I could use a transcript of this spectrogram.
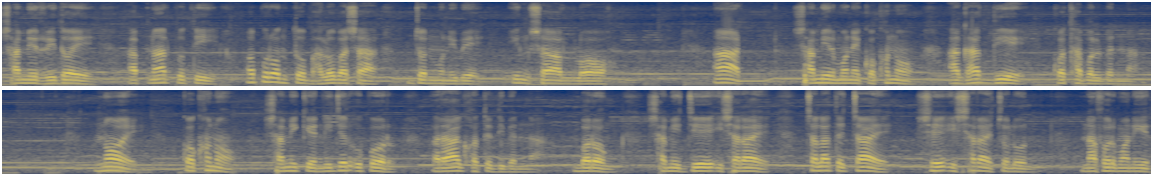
স্বামীর হৃদয়ে আপনার প্রতি অপুরন্ত ভালোবাসা জন্ম নিবে ইনশা আল্লাহ আট স্বামীর মনে কখনো আঘাত দিয়ে কথা বলবেন না। নয়, কখনো স্বামীকে নিজের উপর রাগ হতে দিবেন না, বরং স্বামী যে ইশারায় চালাতে চায়, সে ইশারায় চলুন, নাফরমানির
